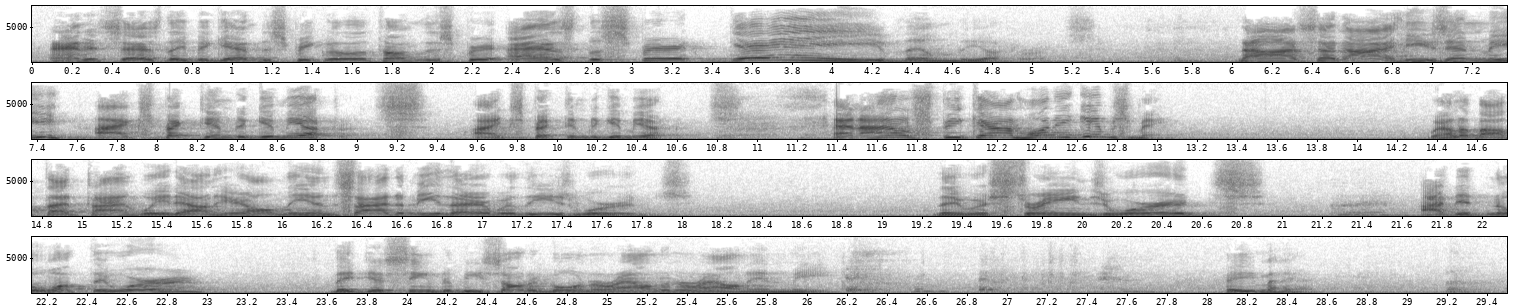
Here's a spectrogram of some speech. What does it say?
And it says they began to speak with the tongue of the Spirit as the Spirit gave them the utterance. Now I said, I, He's in me. I expect Him to give me utterance. I expect Him to give me utterance and I'll speak out what He gives me. Well, about that time, way down here on the inside of me, there were these words. They were strange words. I didn't know what they were. They just seemed to be sort of going around and around in me. Amen.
